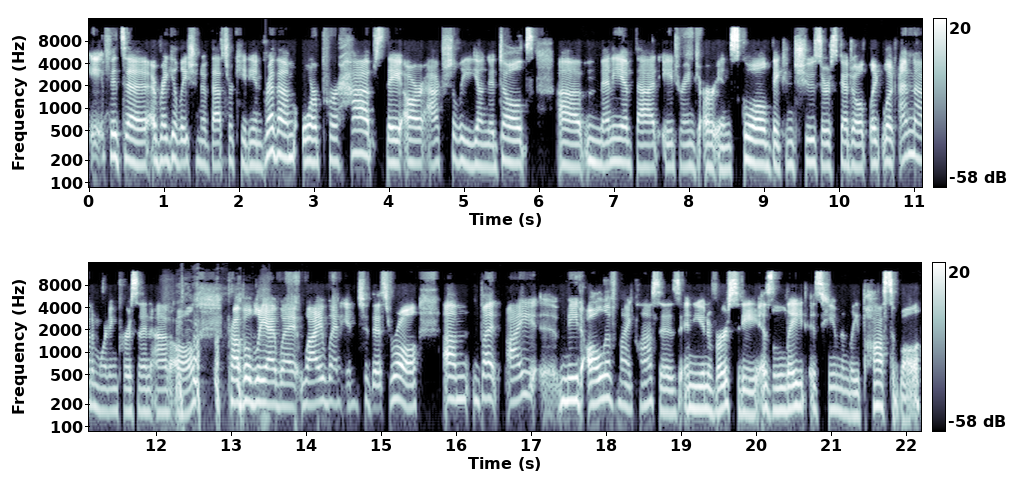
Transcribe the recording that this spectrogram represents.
if it's a, a, regulation of that circadian rhythm, or perhaps they are actually young adults. Uh, many of that age range are in school. They can choose their schedule. Like, look, I'm not a morning person at all. Probably I went why I went into this role, um, but I uh, made all of my classes in university as late as humanly possible,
